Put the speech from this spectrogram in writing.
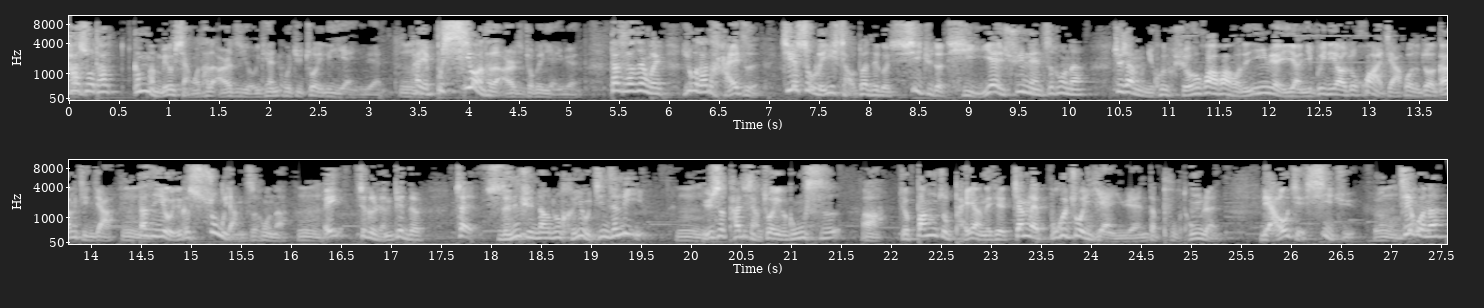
他说他根本没有想过他的儿子有一天会去做一个演员，他也不希望他的儿子做个演员。但是他认为，如果他的孩子接受了一小段这个戏剧的体验训练之后呢，就像你会学会画画或者音乐一样，你不一定要做画家或者做钢琴家，但是你有一个素养之后呢，哎，这个人变得在人群当中很有竞争力。嗯，于是他就想做一个公司啊，就帮助培养那些将来不会做演员的普通人，了解戏剧。嗯，结果呢，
